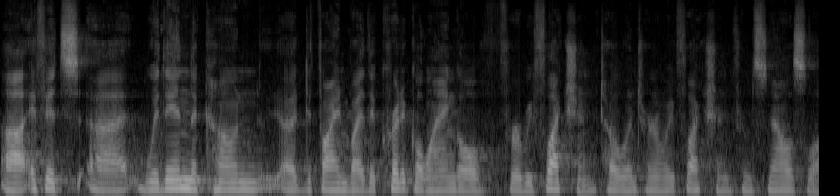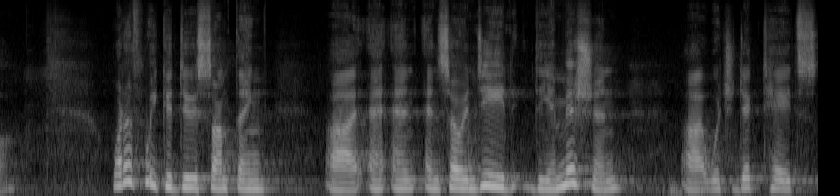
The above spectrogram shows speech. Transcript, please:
uh, if it's uh, within the cone uh, defined by the critical angle for reflection, total internal reflection from Snell's law. What if we could do something, uh, and, and so indeed the emission uh, which dictates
